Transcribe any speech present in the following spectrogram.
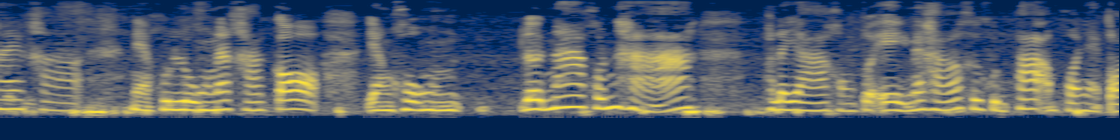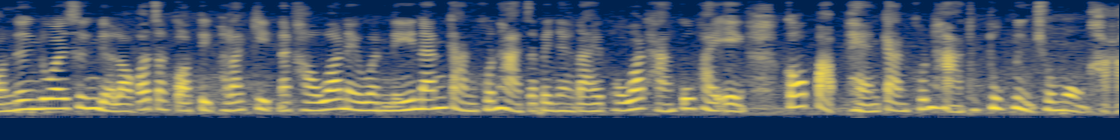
ให้ค่ะ เนี่ยคุณลุงนะคะ ก็ยังคงเดินหน้าค้นหา ภรรยาของตัวเองนะคะ ก็คือคุณป้าอมพรอย่างต่อเนื่องด้วย ซึ่งเดี๋ยวเราก็จะเกาะติดภารกิจนะคะ ว่าในวันนี้นั้นการค้นหาจะเป็นอย่างไร เพราะว่าทางกู้ภัยเองก็ปรับแผนการค้นหาทุกๆหนึ่งชั่วโมงค่ะ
